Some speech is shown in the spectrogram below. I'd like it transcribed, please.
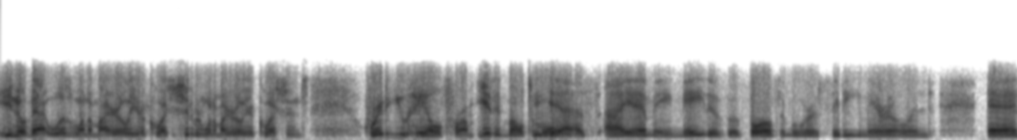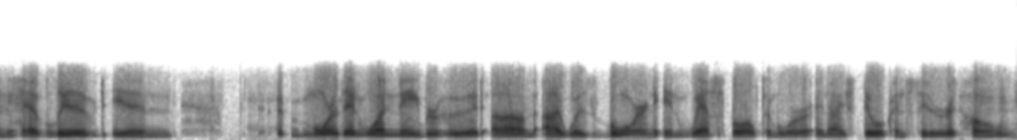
you know, that was one of my earlier questions. Should have been one of my earlier questions. Where do you hail from? Is it Baltimore? Yes, I am a native of Baltimore City, Maryland, and have lived in more than one neighborhood. Um, I was born in West Baltimore, and I still consider it home.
